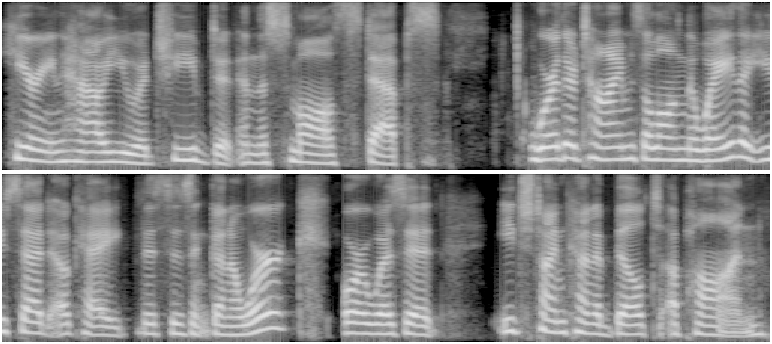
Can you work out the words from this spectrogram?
hearing how you achieved it and the small steps. Were there times along the way that you said okay this isn't going to work or was it each time kind of built upon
